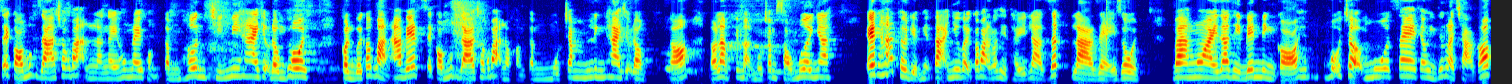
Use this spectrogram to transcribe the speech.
Sẽ có mức giá cho các bạn là ngày hôm nay khoảng tầm hơn 92 triệu đồng thôi. Còn với các bản ABS sẽ có mức giá cho các bạn là khoảng tầm 102 triệu đồng. Đó đó là phiên bản 160 nha. SH thời điểm hiện tại như vậy các bạn có thể thấy là rất là rẻ rồi. Và ngoài ra thì bên mình có hỗ trợ mua xe theo hình thức là trả góp.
